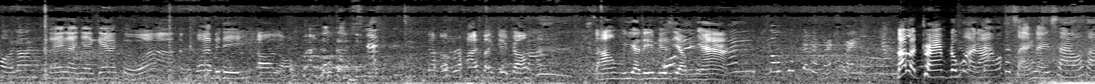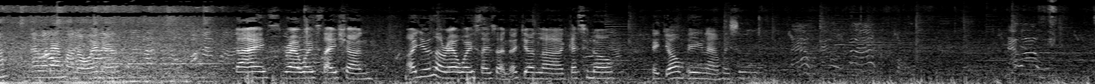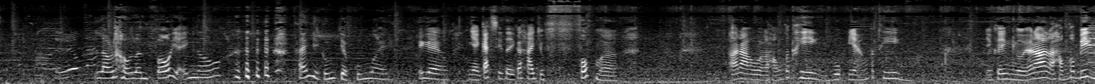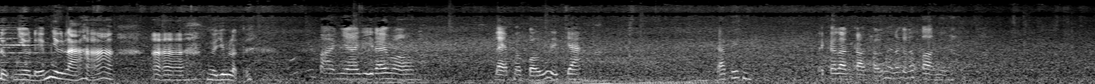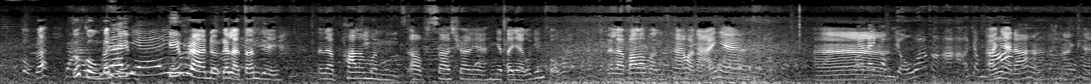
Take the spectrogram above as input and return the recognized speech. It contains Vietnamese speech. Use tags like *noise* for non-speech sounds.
mời đây đây là nhà ga của thành phố Aberdeen. Ờ lộn. Right bên kia con? Sao? Bây giờ đi museum nha. đó là tram đúng rồi đó. Có khách sạn này sao ta? Amsterdam Hà Nội nè. Đây railway station. Ở dưới là railway station ở trên là casino. Thì chỗ ông Yên làm hồi xưa lâu lâu lên phố giải ngố *laughs* thấy gì cũng chụp cũng quay. Cái ghê không? Nhà cách city có hai chục phút mà. Ở đâu là không có thiên vụt nhà không có thiên. Nhiều khi người ở đó là không có biết được nhiều điểm như là hả à, người du lịch. Tòa nhà gì đây mà đẹp mà bự vậy cha? Đã biết để coi lên coi thử nó có cái tên gì cuối cùng đó cuối cùng đã kiếm kiếm ra được đây là tên gì? Đây là Parliament of Australia nhà tòa nhà của chính phủ. Đây là Parliament House hồi nãy nha. À. Đây công vụ á ở trong đó. Ở nhà đó hả? Ok.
